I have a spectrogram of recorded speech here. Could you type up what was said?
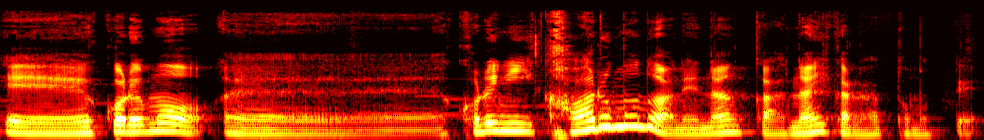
えー、これも、えー、これに変わるものはねなんかないかなと思って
